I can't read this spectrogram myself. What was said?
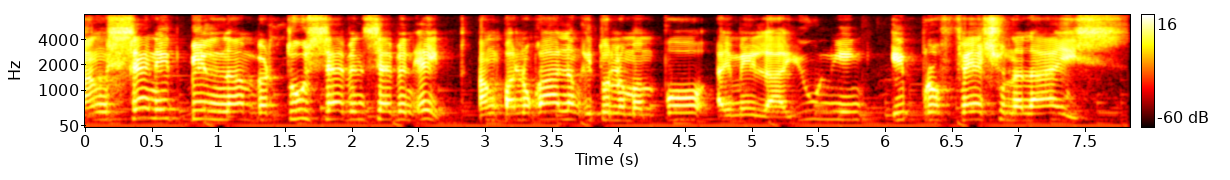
Ang Senate Bill number 2778, ang panukalang ito naman po ay may layuning i-professionalize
